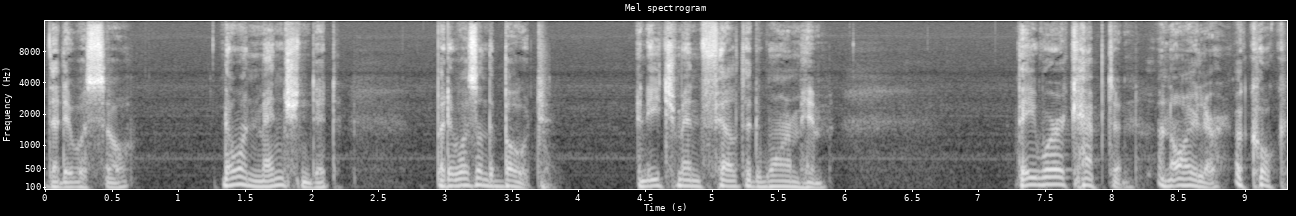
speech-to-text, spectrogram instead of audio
that it was so. No one mentioned it, but it was on the boat, and each man felt it warm him. They were a captain, an oiler, a cook,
